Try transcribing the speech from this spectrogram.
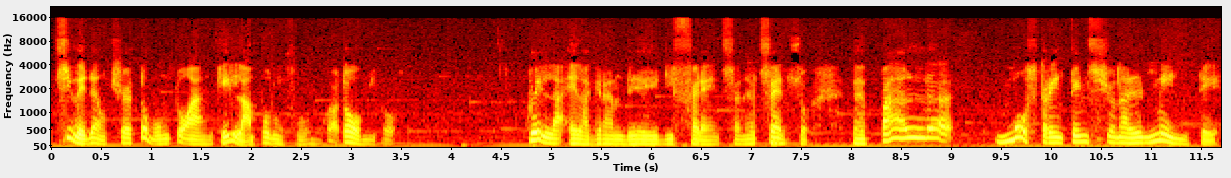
si vede a un certo punto anche il lampo di un fuoco atomico. Quella è la grande differenza, nel senso eh, Pal mostra intenzionalmente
